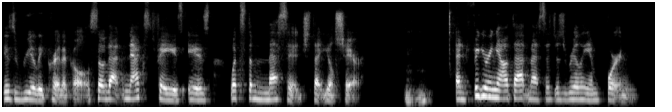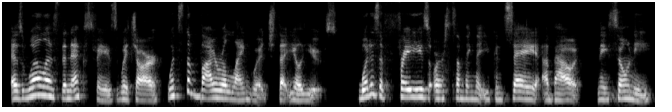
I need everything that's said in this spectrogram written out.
is really critical. So, that next phase is what's the message that you'll share? Mm-hmm. And figuring out that message is really important, as well as the next phase, which are what's the viral language that you'll use? What is a phrase or something that you can say about Nasoni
